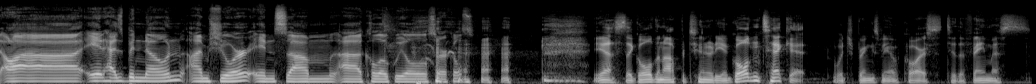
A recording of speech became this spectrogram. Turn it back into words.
Uh, it has been known, I'm sure, in some uh, colloquial circles. Yes, the golden opportunity, a golden ticket, which brings me, of course, to the famous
